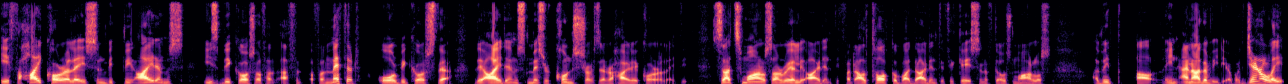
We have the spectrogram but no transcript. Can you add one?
if a high correlation between items is because of a, of, of a method or because the, the items measure constructs that are highly correlated. Such models are rarely identified. I'll talk about the identification of those models a bit uh, in another video. But generally,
